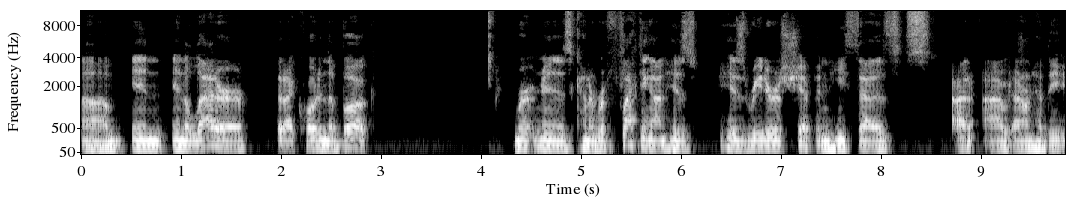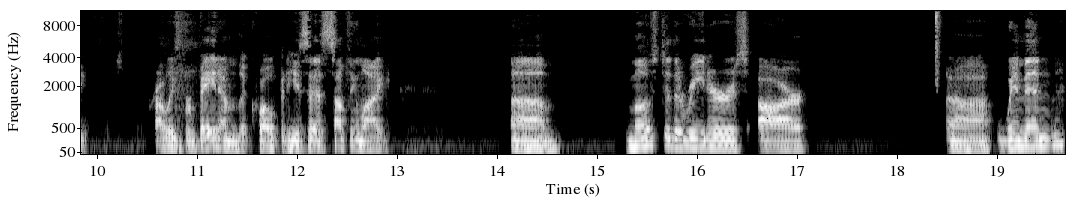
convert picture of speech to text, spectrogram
Um, in in a letter that I quote in the book, Merton is kind of reflecting on his his readership, and he says, I, I, I don't have the probably verbatim the quote, but he says something like, um, "Most of the readers are uh, women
